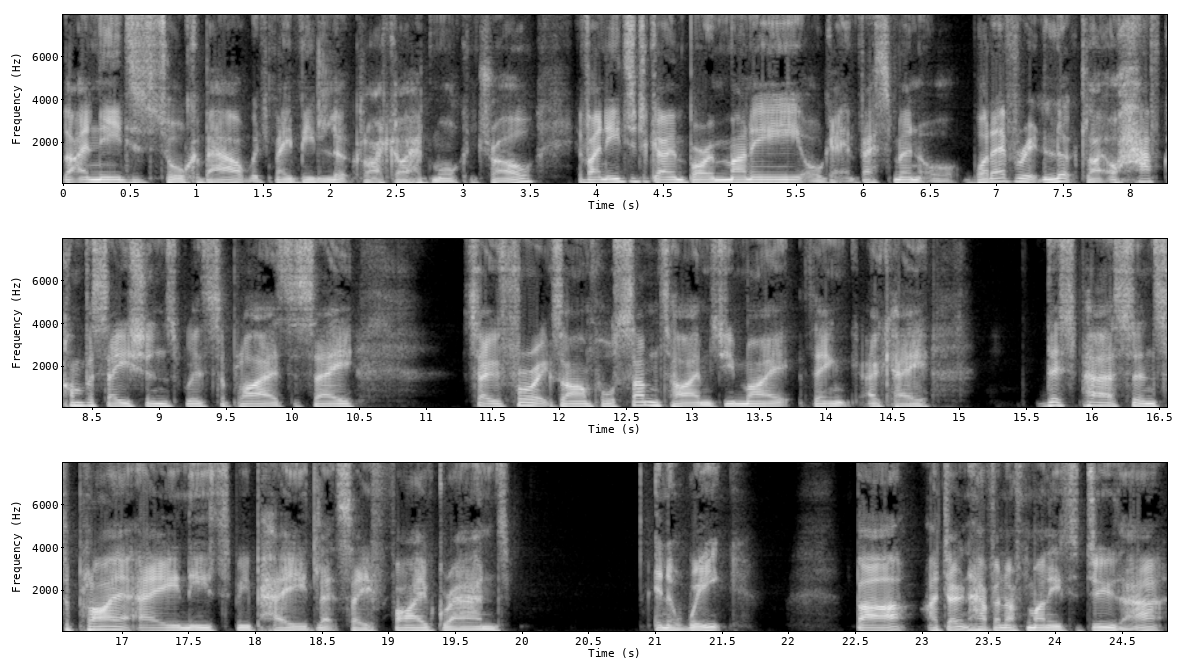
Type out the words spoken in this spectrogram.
that I needed to talk about, which made me look like I had more control. If I needed to go and borrow money or get investment or whatever it looked like, or have conversations with suppliers to say, so for example, sometimes you might think, okay, this person, supplier A, needs to be paid, let's say, five grand in a week, but I don't have enough money to do that.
